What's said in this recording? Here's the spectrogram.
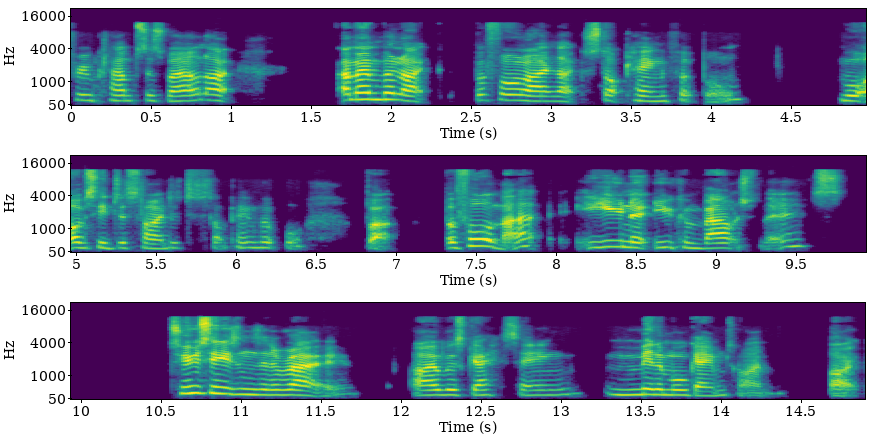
through clubs as well. Like I remember, like before I like stopped playing football, well, obviously decided to stop playing football. But before that, you know, you can vouch for this. Two seasons in a row, I was getting minimal game time. Like,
